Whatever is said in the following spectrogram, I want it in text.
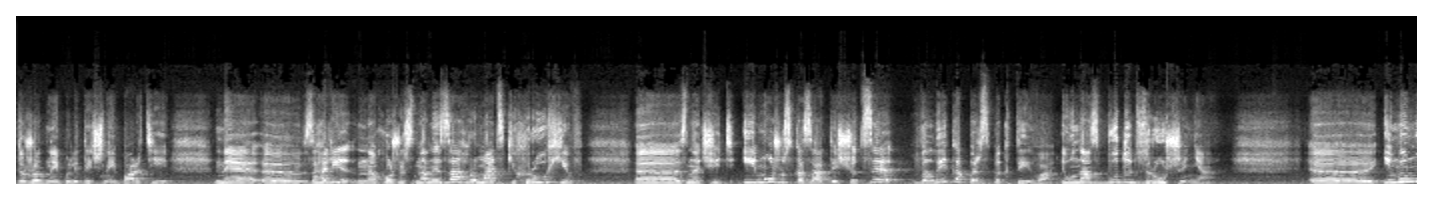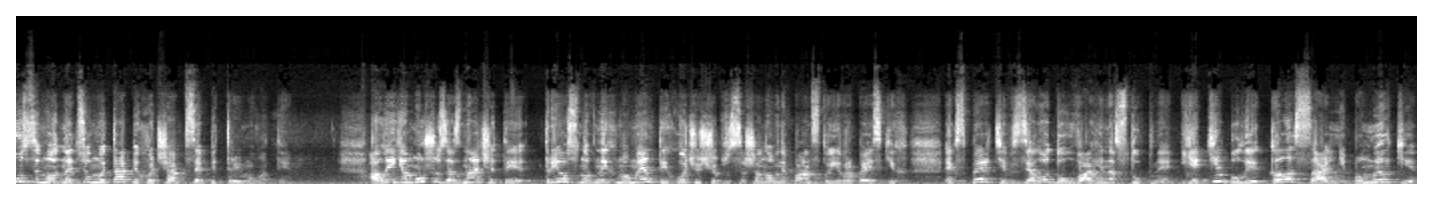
до жодної політичної партії, не е, взагалі знаходжусь на низах громадських рухів. Е, Значить, і можу сказати, що це велика перспектива, і у нас будуть зрушення. І ми мусимо на цьому етапі хоча б це підтримувати. Але я мушу зазначити три основних моменти і хочу, щоб шановне панство європейських експертів взяло до уваги наступне: які були колосальні помилки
